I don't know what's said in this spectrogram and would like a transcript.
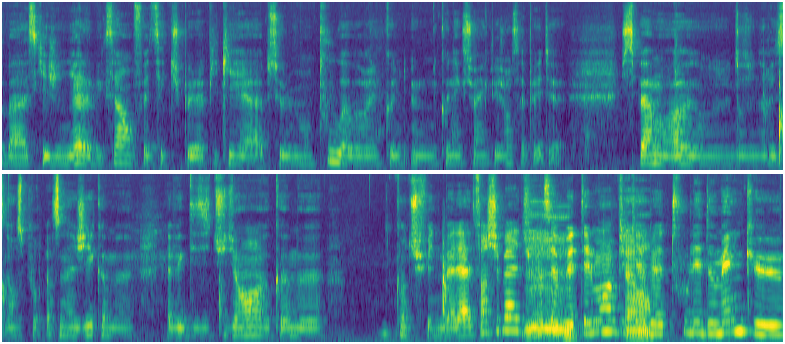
bah, ce qui est génial avec ça, en fait, c'est que tu peux l'appliquer à absolument tout. Avoir une, con- une connexion avec les gens, ça peut être, je sais pas moi, dans, dans une résidence pour personnes âgées, comme euh, avec des étudiants, euh, comme euh, quand tu fais une balade. Enfin, je sais pas, tu vois, ça Mhm. peut être tellement applicable Carrément. à tous les domaines que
